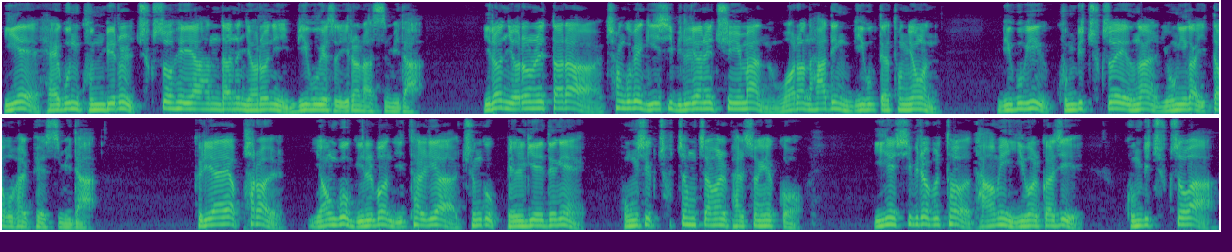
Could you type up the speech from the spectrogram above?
이에 해군 군비를 축소해야 한다는 여론이 미국에서 일어났습니다. 이런 여론을 따라 1921년에 취임한 워런 하딩 미국 대통령은 미국이 군비 축소에 응할 용의가 있다고 발표했습니다. 그리하여 8월 영국, 일본, 이탈리아, 중국, 벨기에 등의 공식 초청장을 발송했고 이해 11월부터 다음해 2월까지 군비 축소와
